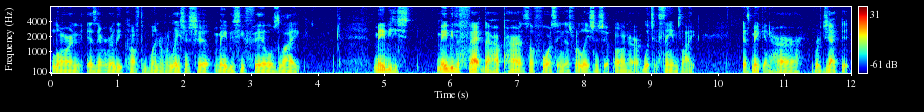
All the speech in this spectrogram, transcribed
Lauren isn't really comfortable in a relationship. Maybe she feels like maybe maybe the fact that her parents are forcing this relationship on her, which it seems like, is making her reject it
